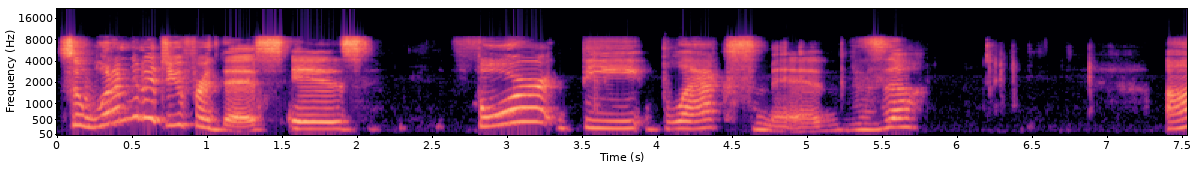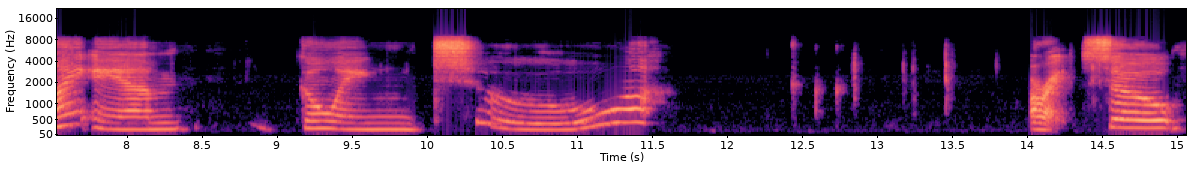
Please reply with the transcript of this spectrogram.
So what I'm going to do for this is for the blacksmiths, I am going to... All right, so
